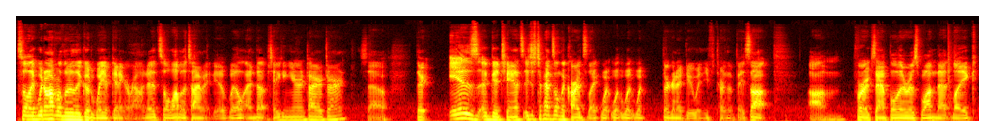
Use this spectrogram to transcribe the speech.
so like we don't have a really good way of getting around it. So a lot of the time it, it will end up taking your entire turn. So there is a good chance. It just depends on the cards, like what what what, what they're gonna do when you turn them face up. Um, for example, there was one that like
